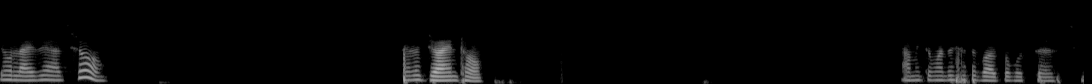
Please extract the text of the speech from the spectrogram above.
কেউ লাইভে আছো? তাহলে জয়েন্ট হও। আমি তোমাদের সাথে গল্প করতে আসছি।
